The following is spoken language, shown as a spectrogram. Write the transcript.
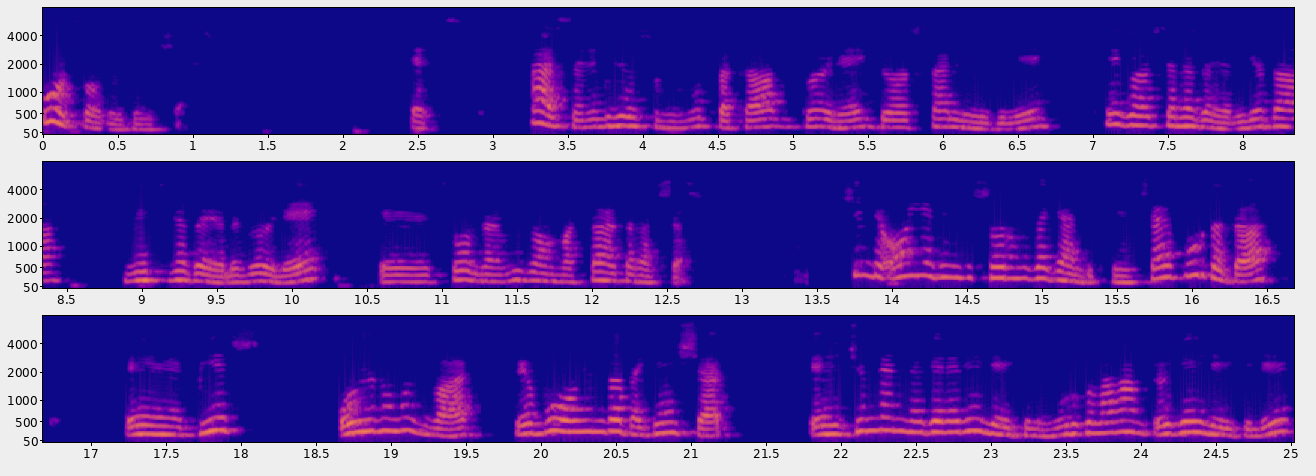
Bursa olur demişler. Evet. Her sene biliyorsunuz mutlaka böyle görselle ilgili bir görsele dayalı ya da metine dayalı böyle e, sorularımız olmakta arkadaşlar. Şimdi 17. sorumuza geldik gençler. Burada da e, bir oyunumuz var ve bu oyunda da gençler e, cümlenin ögeleriyle ilgili, vurgulanan ögeyle ilgili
